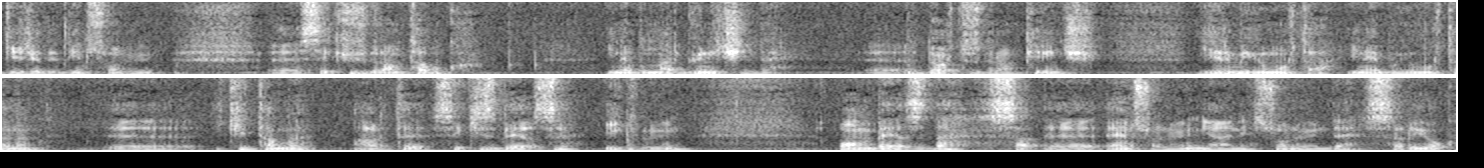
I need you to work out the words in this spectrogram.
Gece dediğim son öğün. Ee, 800 gram tavuk, yine bunlar gün içinde. Ee, 400 gram pirinç, 20 yumurta. Yine bu yumurtanın e, 2 tamı artı 8 beyazı ilk öğün. 10 beyazı da e, en son öğün yani son öğünde sarı yok,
